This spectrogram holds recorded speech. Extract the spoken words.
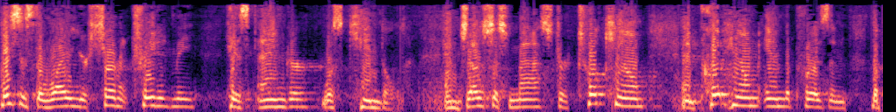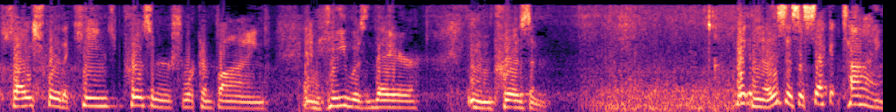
this is the way your servant treated me, his anger was kindled. And Joseph's master took him and put him in the prison, the place where the king's prisoners were confined, and he was there in prison. You know, this is the second time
